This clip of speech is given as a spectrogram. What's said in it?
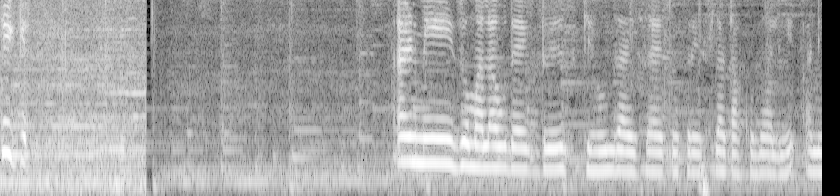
ठीक आहे अँड मी जो मला उद्या एक ड्रेस घेऊन जायचा आहे तो ड्रेसला टाकून आली आणि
